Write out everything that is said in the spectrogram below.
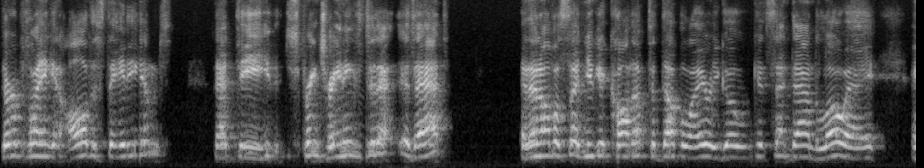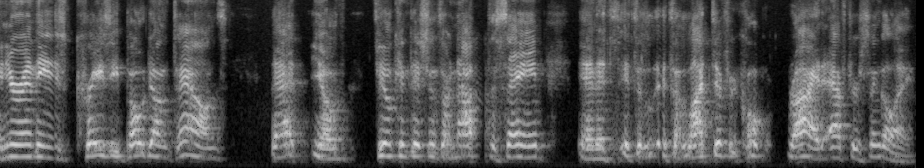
they're playing in all the stadiums that the spring training is at, and then all of a sudden you get called up to Double A or you go get sent down to Low A, and you're in these crazy podunk towns that you know field conditions are not the same, and it's it's a it's a lot difficult ride after Single A.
